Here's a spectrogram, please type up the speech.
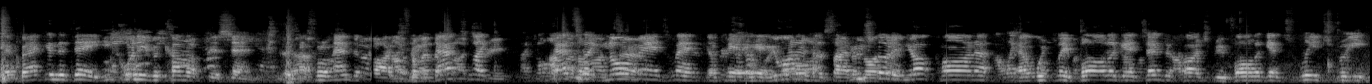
and back in the day, he couldn't even come up this end. He's from Endicott I'm Street. from That's Endicott like Street. That's like no man's land compared here. You wanted the want side to? of You North stood End. in your corner, and we played ball against Endicott Street, ball against Fleet Street.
